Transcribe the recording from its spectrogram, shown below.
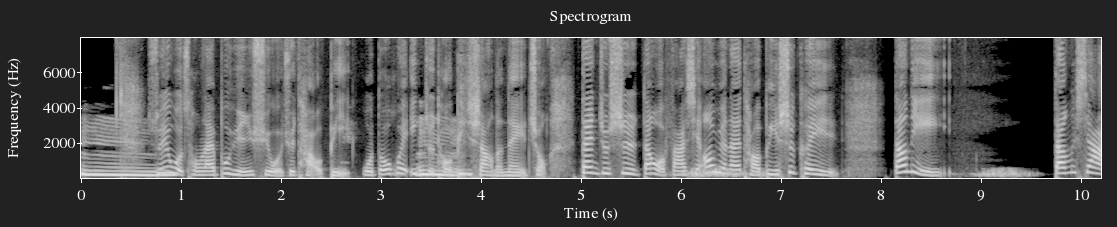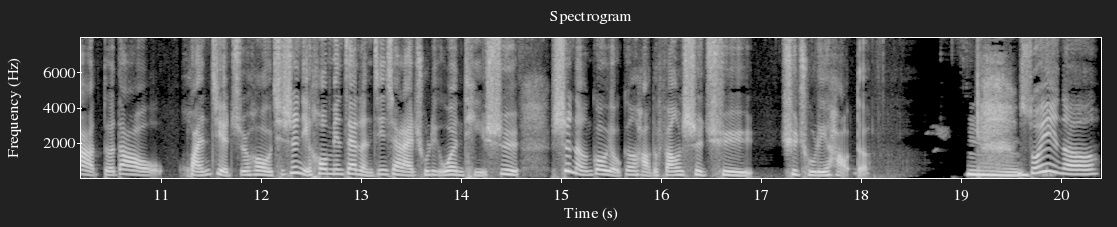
嗯，所以我从来不允许我去逃避，我都会硬着头皮上的那一种。但就是当我发现，哦，原来逃避是可以，当你当下得到缓解之后，其实你后面再冷静下来处理问题，是是能够有更好的方式去去处理好的。嗯，所以呢，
